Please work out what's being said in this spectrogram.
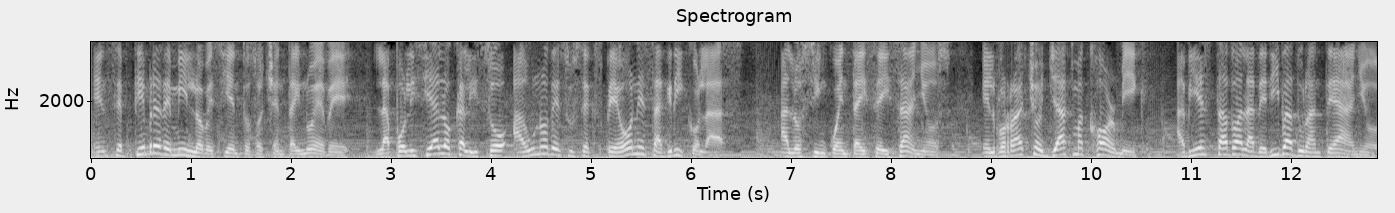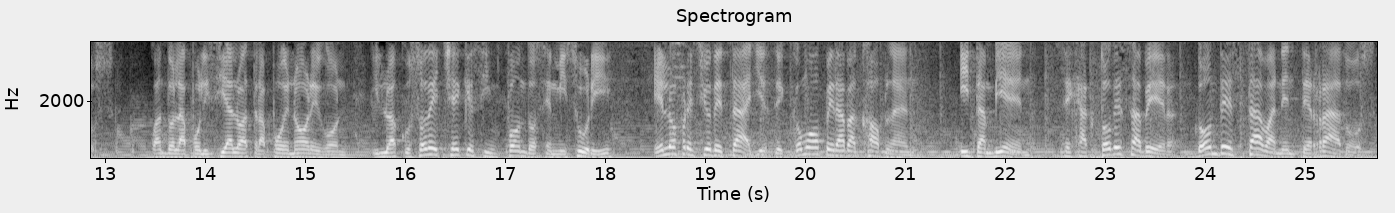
En septiembre de 1989, la policía localizó a uno de sus expeones agrícolas, a los 56 años, El borracho Jack McCormick había estado a la deriva durante años. Cuando la policía lo atrapó en Oregon y lo acusó de cheques sin fondos en Missouri, él ofreció detalles de cómo operaba Copland y también se jactó de saber dónde estaban enterrados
